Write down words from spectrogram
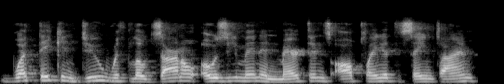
what they can do with Lozano, Osimhen, and Mertens all playing at the same time,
